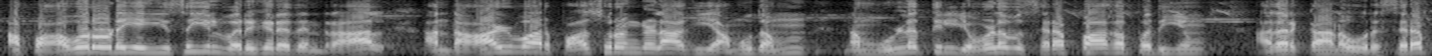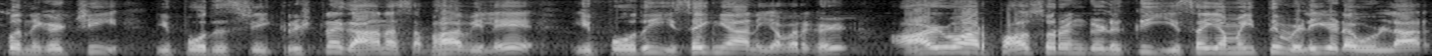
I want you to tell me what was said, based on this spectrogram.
அப்ப அவருடைய இசையில் வருகிறதென்றால் அந்த ஆழ்வார் பாசுரங்களாகிய அமுதம் நம் உள்ளத்தில் எவ்வளவு சிறப்பாக பதியும்? அதற்கான ஒரு சிறப்பு நிகழ்ச்சி இப்போது ஸ்ரீ கிருஷ்ணகான சபாவிலே இப்போது இசைஞானி அவர்கள் ஆழ்வார் பாசுரங்களுக்கு இசையமைத்து வெளியிட உள்ளார்.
